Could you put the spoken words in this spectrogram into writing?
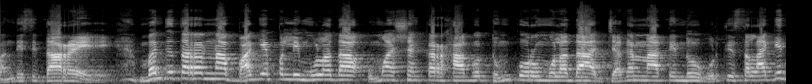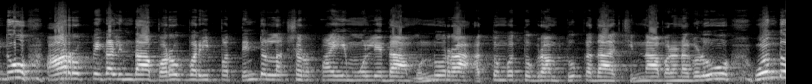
ಬಂಧಿಸಿದ್ದಾರೆ. ಬಂಧಿತರನ್ನ ಬಾಗೇಪಲ್ಲಿ ಮೂಲದ ಉಮಾಶಂಕರ್ ಹಾಗೂ ತುಮಕೂರು ಮೂಲದ ಜಗನ್ನಾಥ್ ಎಂದು ಗುರುತಿಸಲಾಗಿದ್ದು, ಆರೋಪಿಗಳಿಂದ ಬರೋಬ್ಬರಿ ಇಪ್ಪತ್ತೆಂಟು ಲಕ್ಷ ರೂಪಾಯಿ ಮೌಲ್ಯದ ಮುನ್ನೂರ ಹತ್ತೊಂಬತ್ತು ಗ್ರಾಂ ತೂಕದ ಚಿನ್ನಾಭರಣಗಳು, ಒಂದು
